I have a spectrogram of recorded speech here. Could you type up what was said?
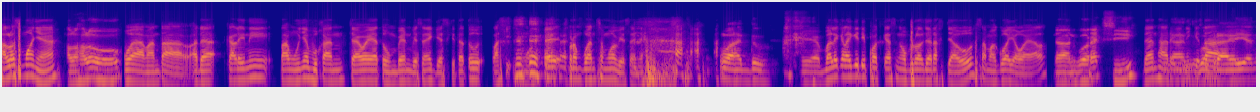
Halo semuanya. Halo, halo. Wah, mantap. Ada kali ini tamunya bukan cewek ya tumben. Biasanya guest kita tuh laki semua. eh, perempuan semua biasanya. Waduh. Iya, balik lagi di podcast Ngobrol Jarak Jauh sama gua Yoel. Dan gue Reksi. Dan hari Dan ini gua kita Brian.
